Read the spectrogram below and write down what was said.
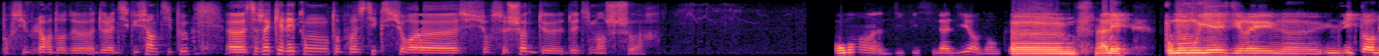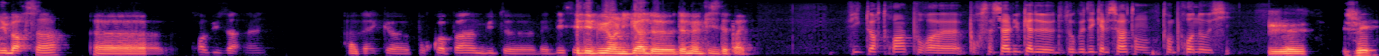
pour suivre l'ordre de, de, la discussion un petit peu. Euh, Sacha, quel est ton, ton pronostic sur, euh, sur ce choc de, de dimanche soir? Vraiment difficile à dire. Donc, allez, pour me mouiller, je dirais une, une victoire du Barça. 3 euh, buts à 1 avec euh, pourquoi pas un but euh, ben, dès ses débuts en Liga de, de Memphis Depay. Victoire 3 pour, pour Sacha. Lucas, de, de, ton côté, quel sera ton, ton prono aussi? Je, je vais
